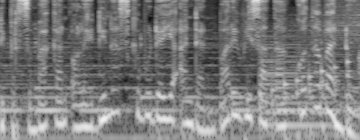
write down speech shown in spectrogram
dipersembahkan oleh Dinas Kebudayaan dan Pariwisata Kota Bandung.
